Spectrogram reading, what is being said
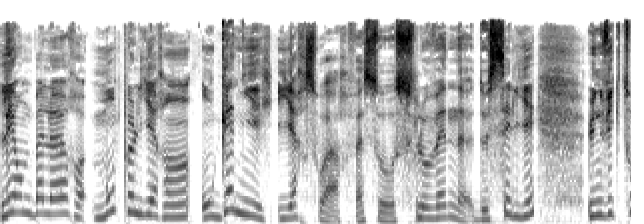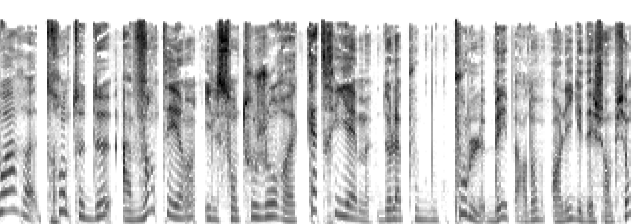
Les handballeurs montpelliérains ont gagné hier soir face aux Slovènes de Cellier. Une victoire 32 à 21. Ils sont toujours quatrième de la poule B pardon, en Ligue des Champions.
